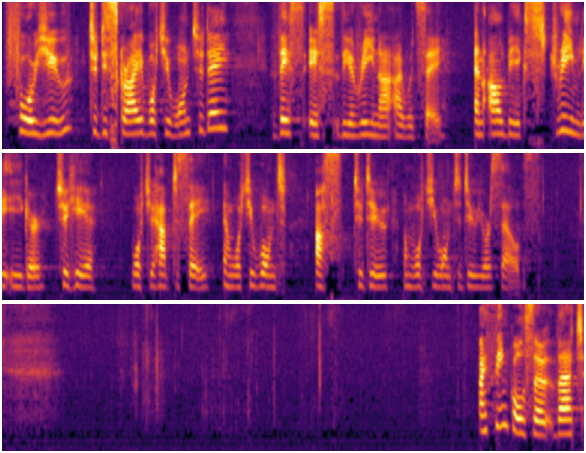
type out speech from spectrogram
for you to describe what you want today, this is the arena, I would say. And I'll be extremely eager to hear what you have to say and what you want us to do and what you want to do yourselves. I think also that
